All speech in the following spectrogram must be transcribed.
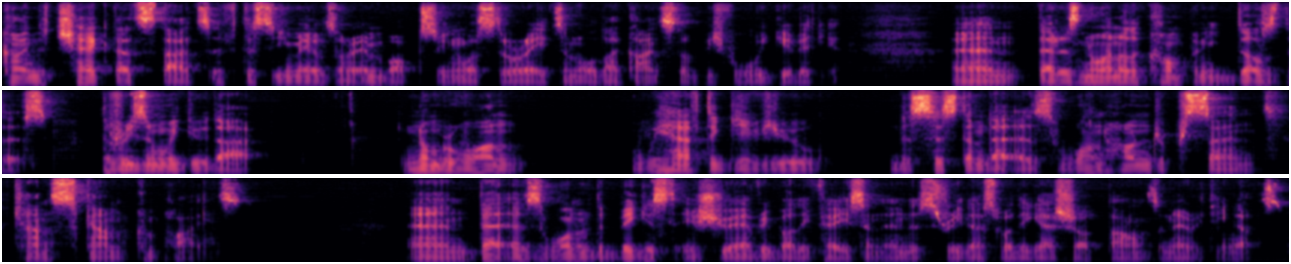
kind of check that stats if this emails are inboxing what's the rates and all that kind of stuff before we give it you. And there is no another company does this. The reason we do that number one we have to give you the system that is 100% CAN-SPAM compliance. And that is one of the biggest issue everybody face in industry. That's why they get shut downs and everything else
